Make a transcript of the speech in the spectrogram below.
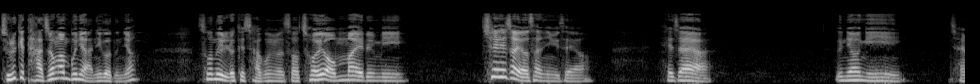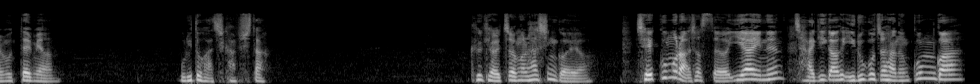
저렇게 다정한 분이 아니거든요. 손을 이렇게 잡으면서 저희 엄마 이름이 최혜자 여사님이세요. 혜자야, 은영이 잘못되면 우리도 같이 갑시다. 그 결정을 하신 거예요. 제 꿈을 아셨어요. 이 아이는 자기가 이루고자 하는 꿈과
